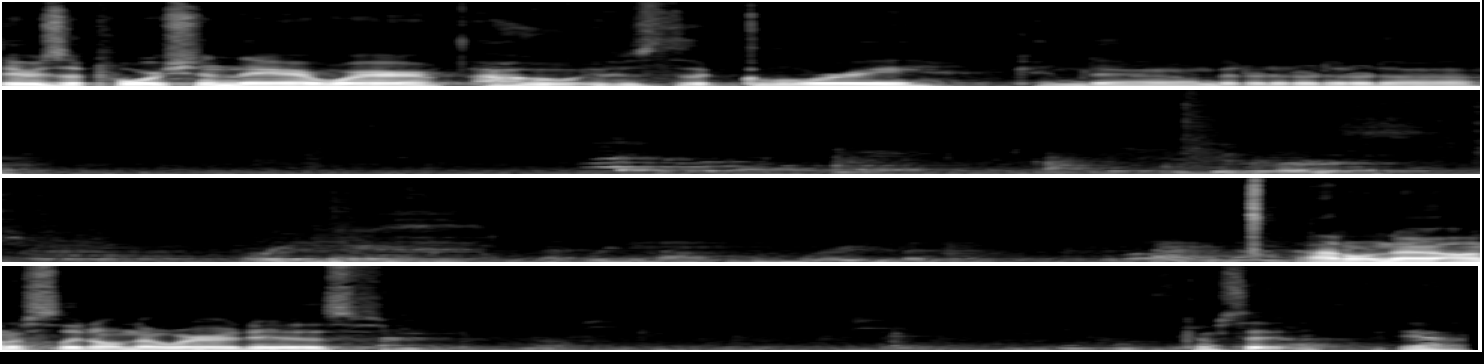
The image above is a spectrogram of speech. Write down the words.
there was a portion there where oh, it was the glory came down. Da da da da da da. Is it verse three there? Is that where you're talking, where you, the, the tabernacle? I don't know. Honestly, don't know where it is. Come sit. Yeah.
